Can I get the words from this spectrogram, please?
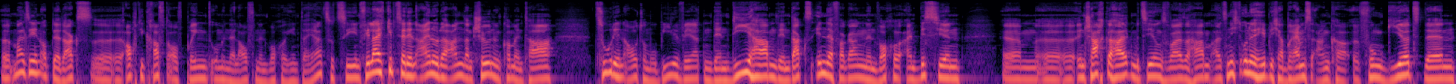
Äh, mal sehen, ob der DAX äh, auch die Kraft aufbringt, um in der laufenden Woche hinterherzuziehen. Vielleicht gibt es ja den einen oder anderen schönen Kommentar zu den Automobilwerten, denn die haben den DAX in der vergangenen Woche ein bisschen ähm, äh, in Schach gehalten, beziehungsweise haben als nicht unerheblicher Bremsanker äh, fungiert, denn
